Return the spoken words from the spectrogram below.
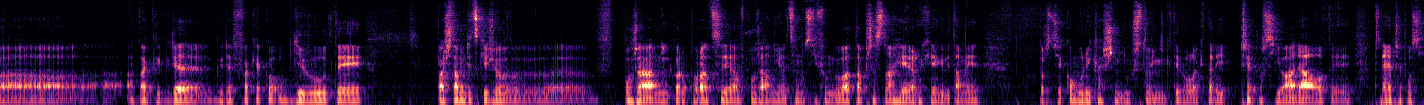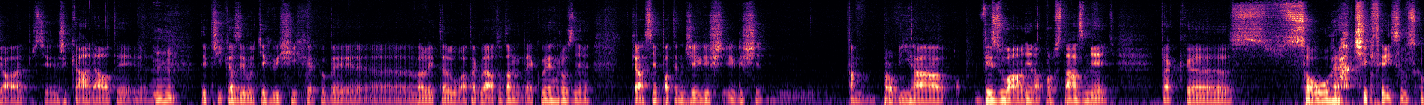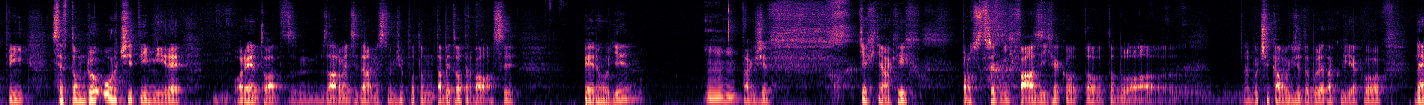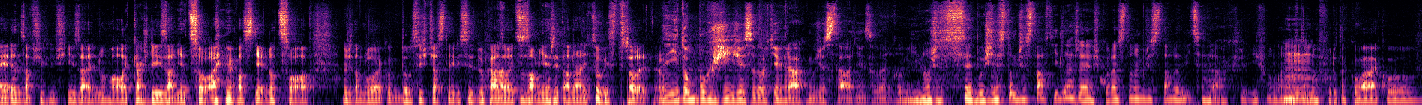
a tak, kde, kde fakt jako obdivu ty pač tam vždycky, že v- pořádné korporaci a v pořádné věci musí fungovat ta přesná hierarchie, kdy tam je prostě komunikační důstojník, ty vole, který přeposílá dál ty, ne přeposílá, ale prostě říká dál ty, Mhm. ty příkazy od těch vyšších jakoby, eh, velitelů a tak dále. To tam jako je hrozně krásně patrný, že i když, i když tam probíhá vizuálně naprostá změť, tak uh, jsou hráči, kteří jsou schopní se v tom do určitý míry orientovat. Zároveň si teda myslím, že potom ta bitva trvala asi pět hodin, mm-hmm. takže v těch nějakých prostředních fázích jako to, to bylo nebo čekal bych, že to bude takový jako ne jeden za všechny, všichni za jednoho, ale každý za něco a je vlastně jedno co a, že tam bylo jako, byl si šťastný, když si dokázal a něco zaměřit a na něco vystřelit. Jo. Není to boží, že se to v těch hrách může stát něco takového. No, že se boží, že se to může stát v téhle hře, škoda, že to nemůže stát ve více hrách, že i v online hmm. je tomhle furt taková jako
